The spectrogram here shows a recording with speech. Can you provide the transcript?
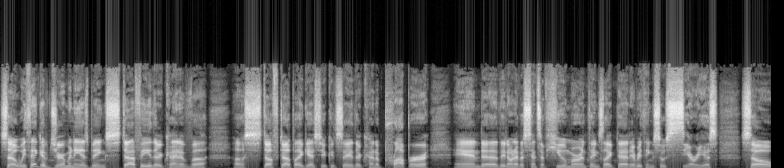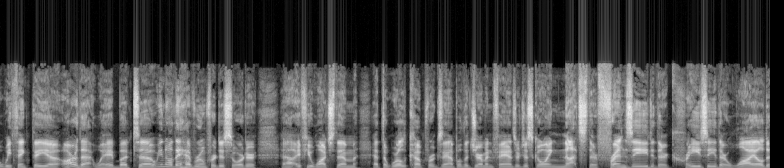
So we think of Germany as being stuffy. They're kind of uh, uh, stuffed up, I guess you could say. They're kind of proper and uh, they don't have a sense of humor and things like that. Everything's so serious. So we think they uh, are that way, but uh, you know, they have room for disorder. Uh, if you watch them at the World Cup, for example, the German fans are just going nuts. They're frenzied, they're crazy, they're wild,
